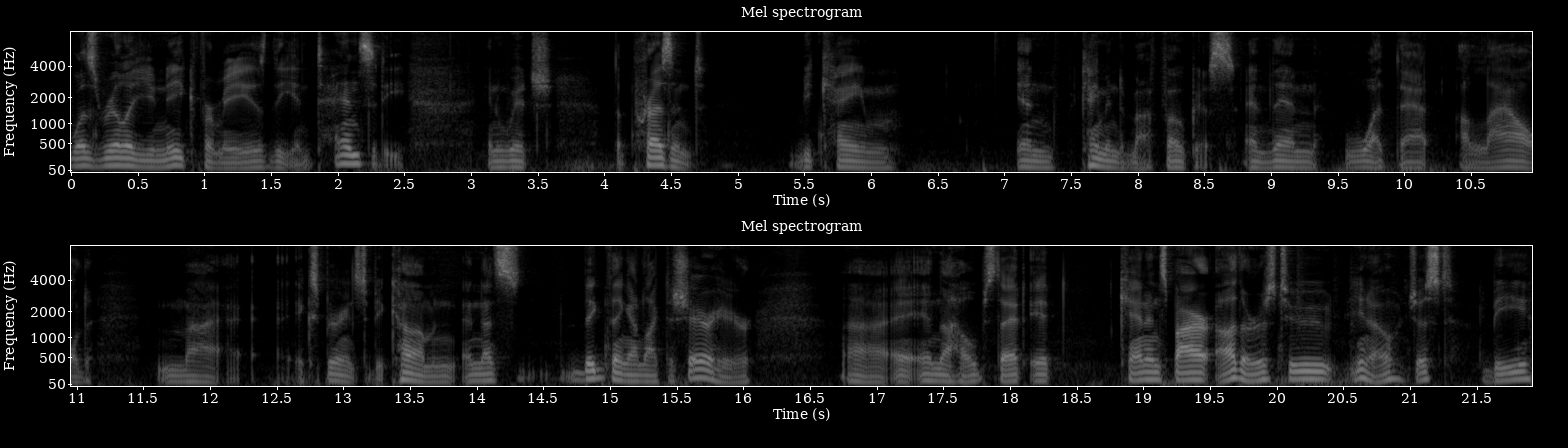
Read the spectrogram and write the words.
was really unique for me is the intensity in which the present became in came into my focus and then what that allowed my experience to become and, and that's big thing i'd like to share here uh, in the hopes that it can inspire others to you know just be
